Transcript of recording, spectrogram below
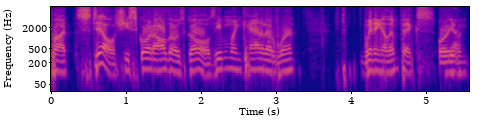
but still, she scored all those goals, even when Canada weren't winning Olympics or Yeah. even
